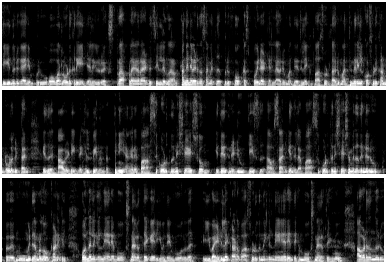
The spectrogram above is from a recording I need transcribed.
ചെയ്യുന്ന ഒരു കാര്യം ഒരു ഓവർലോഡ് ക്രിയേറ്റ് അല്ലെങ്കിൽ ഒരു എക്സ്ട്രാ പ്ലെയർ ആയിട്ട് ചെല്ലുന്നതാണ്. അങ്ങനെ വരുന്ന സമയത്ത് ഒരു ഫോക്കസ് പോയിന്റ് ആയിട്ട് എല്ലാവരും അദ്ദേഹത്തിലേക്ക് പാസ് കൊടുത്ത ആ ഒരു മധ്യനിരയിൽ കുറച്ചുകൂടി കൺട്രോൾ കിട്ടാൻ ഇത് ആ ഒരു ടീമിനെ ഹെൽപ്പ് ചെയ്യുന്നുണ്ട്. ഇനി അങ്ങനെ പാസ് കൊടുത്തതിന് ശേഷവും ഇദ്ദേഹത്തിന്റെ ഡ്യൂട്ടീസ് അവസാനിക്കുന്നില്ല. പാസ് കൊടുത്തതിന് ശേഷം ഇദ്ദേഹത്തിന്റെ ഒരു മൂവ്മെന്റ് നമ്മൾ നോക്കുകയാണെങ്കിൽ ഒന്നല്ലെങ്കിൽ നേരെ ബോക്സിനകത്തേക്കായിരിക്കും ഇദ്ദേഹം പോകുന്നത്. ഈ വൈഡിലേക്കാണ് പാസ് കൊടുക്കുന്നതെങ്കിൽ നേരെ ഇദ്ദേഹം ബോക്സിനകത്തേക്ക് പോകും. അവിടെ നിന്നൊരു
